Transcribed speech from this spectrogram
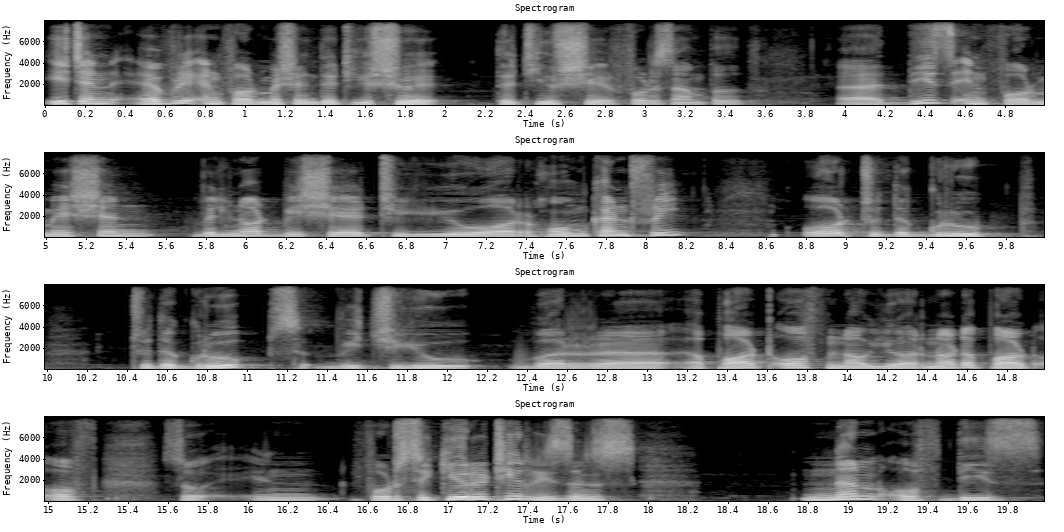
each and every information that you share that you share. For example, uh, this information will not be shared to your home country or to the group to the groups which you were uh, a part of now you are not a part of so in for security reasons none of these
